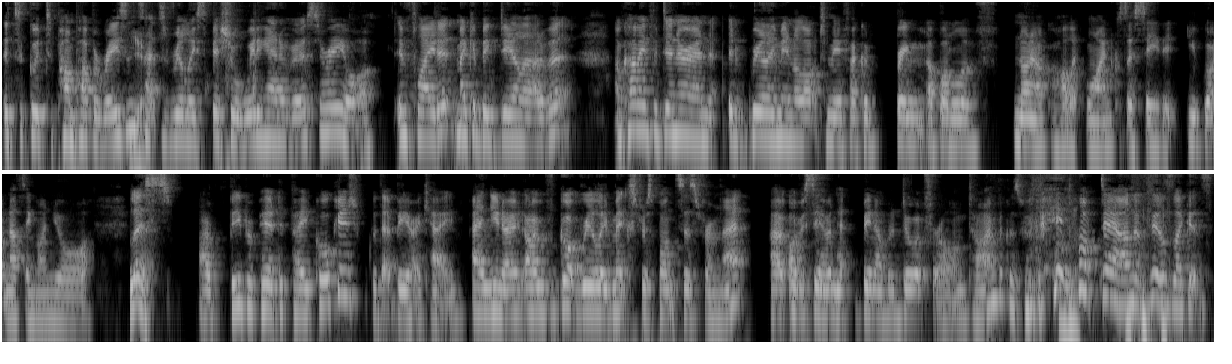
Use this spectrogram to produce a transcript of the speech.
it's good to pump up a reason yeah. so that's really special wedding anniversary or inflate it make a big deal out of it i'm coming for dinner and it really mean a lot to me if i could bring a bottle of non-alcoholic wine because i see that you've got nothing on your list I'd be prepared to pay corkage. Would that be okay? And, you know, I've got really mixed responses from that. I obviously haven't been able to do it for a long time because we've been locked down. It feels like it's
